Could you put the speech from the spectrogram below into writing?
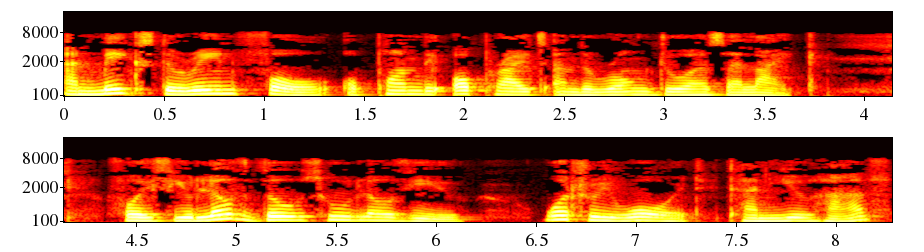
and makes the rain fall upon the upright and the wrongdoers alike. For if you love those who love you, what reward can you have?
